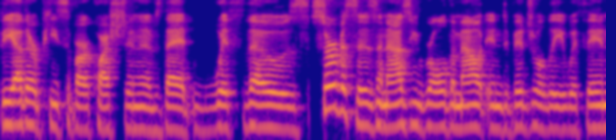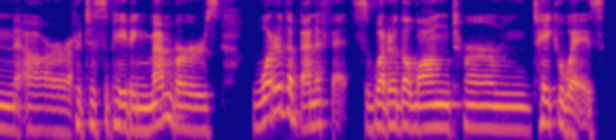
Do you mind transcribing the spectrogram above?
the other piece of our question is that with those services, and as you roll them out individually within our participating members, what are the benefits? What are the long term takeaways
